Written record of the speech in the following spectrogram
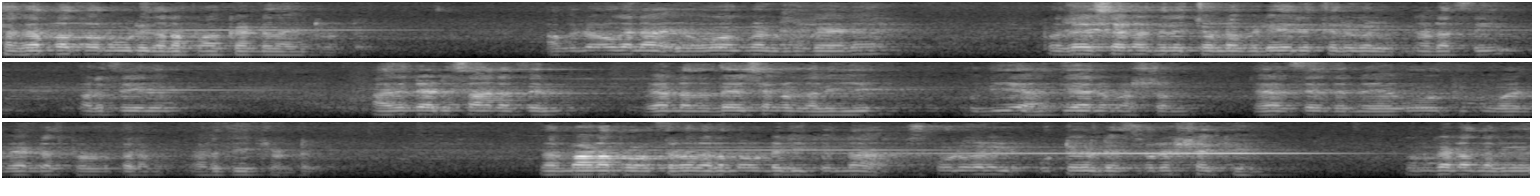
സഹകരണത്തോടുകൂടി നടപ്പാക്കേണ്ടതായിട്ടുണ്ട്. അവലോകന യോഗങ്ങൾ മുഖേന പ്രദേശങ്ങൾ തിരിച്ചുള്ള വിലയിരുത്തലുകൾ നടത്തി നടത്തിയതും അതിന്റെ അടിസ്ഥാനത്തിൽ വേണ്ട നിർദ്ദേശങ്ങൾ നൽകി പുതിയ അധ്യയന വർഷം നേരത്തെ തന്നെ ഏകോപിപ്പിക്കുവാൻ വേണ്ട പ്രവർത്തനം നടത്തിയിട്ടുണ്ട്. നിർമ്മാണ പ്രവർത്തനം നടന്നുകൊണ്ടിരിക്കുന്ന സ്കൂളുകളിൽ കുട്ടികളുടെ സുരക്ഷയ്ക്ക് മുൻഗണന നൽക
